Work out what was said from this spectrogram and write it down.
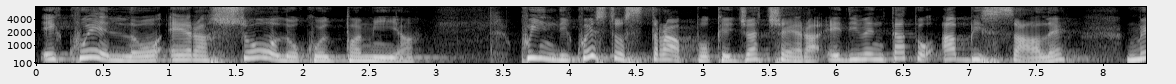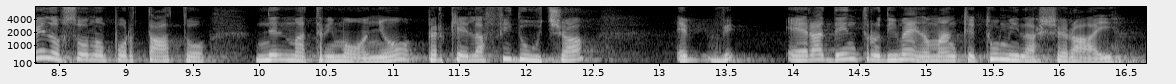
E quello era solo colpa mia. Quindi questo strappo che già c'era è diventato abissale, me lo sono portato nel matrimonio perché la fiducia era dentro di me, ma anche tu mi lascerai.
